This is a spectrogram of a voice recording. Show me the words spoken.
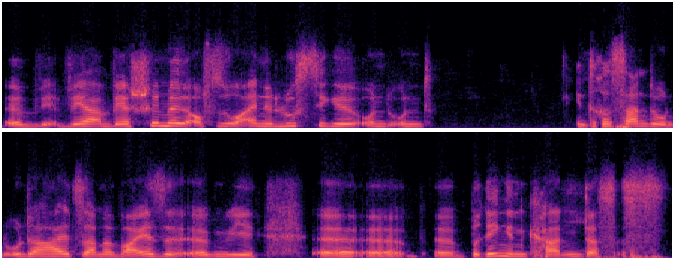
äh, wer, wer Schimmel auf so eine lustige und, und interessante und unterhaltsame Weise irgendwie äh, äh, äh, bringen kann, das ist,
